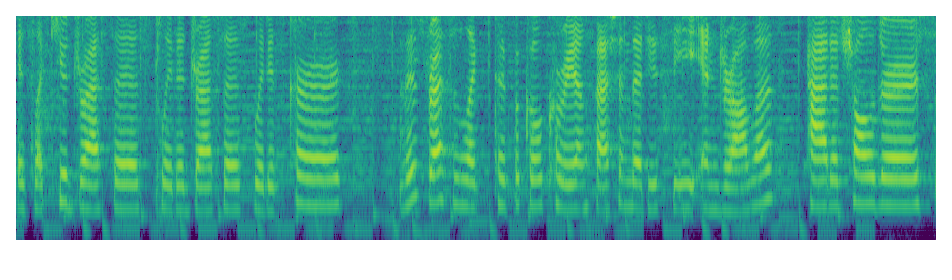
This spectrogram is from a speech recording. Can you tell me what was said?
It's like cute dresses, pleated dresses, pleated skirts. This dress is like typical Korean fashion that you see in dramas. Padded shoulders,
